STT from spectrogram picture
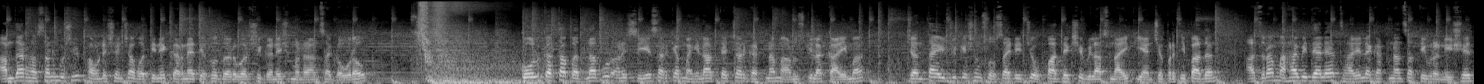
आमदार हसन मुश्रीफ फाउंडेशनच्या वतीने करण्यात येतो दरवर्षी गणेश मंडळांचा गौरव. कोलकाता बदलापूर आणि सीए सारख्या महिला अत्याचार घटना माणुसकीला काळीमा. जनता एज्युकेशन सोसायटीचे उपाध्यक्ष विलास नाईक यांचे प्रतिपादन. आजरा महाविद्यालयात झालेल्या घटनांचा तीव्र निषेध.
